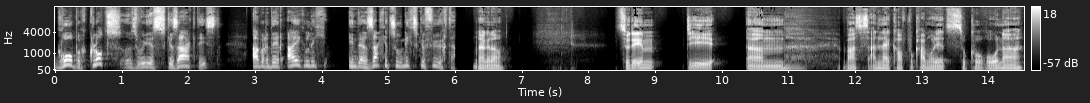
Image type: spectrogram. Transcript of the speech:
grober Klotz, so wie es gesagt ist, aber der eigentlich in der Sache zu nichts geführt hat. Ja, genau. Zudem die, ähm, war es das Anleihekaufprogramm oder jetzt zu Corona,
